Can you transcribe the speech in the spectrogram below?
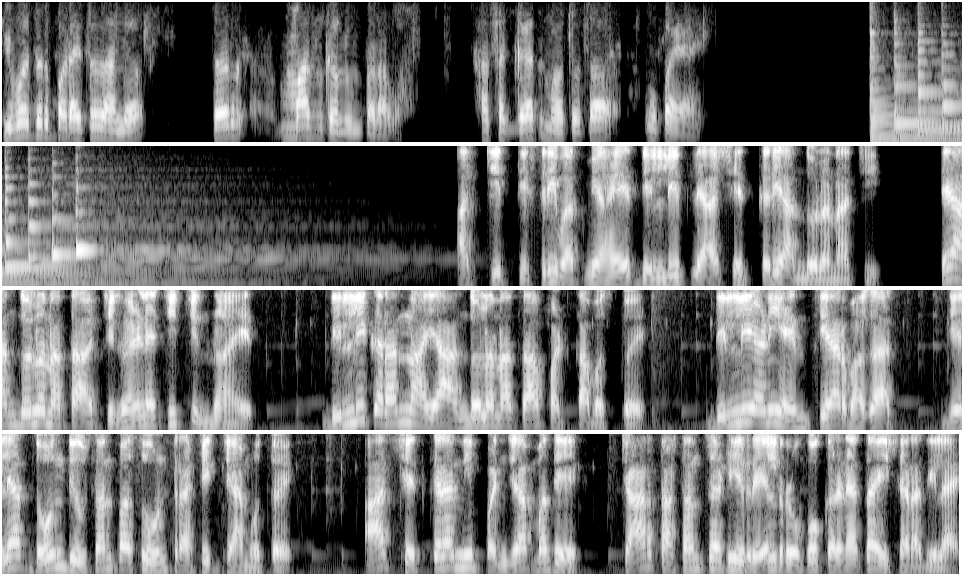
किंवा जर पडायचं झालं तर मास्क घालून पडावा. हा सगळ्यात महत्त्वाचा उपाय आहे. आजची तिसरी बातमी आहे दिल्लीतल्या शेतकरी आंदोलनाची. हे आंदोलन आता चिघळण्याची चिन्ह आहेत. दिल्लीकरांना या आंदोलनाचा फटका बसतोय. दिल्ली आणि एनसीआर भागात गेल्या दोन दिवसांपासून ट्रॅफिक जॅम होतोय. आज शेतकऱ्यांनी पंजाबमध्ये चार तासांसाठी रेल रोको करण्याचा इशारा दिलाय.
